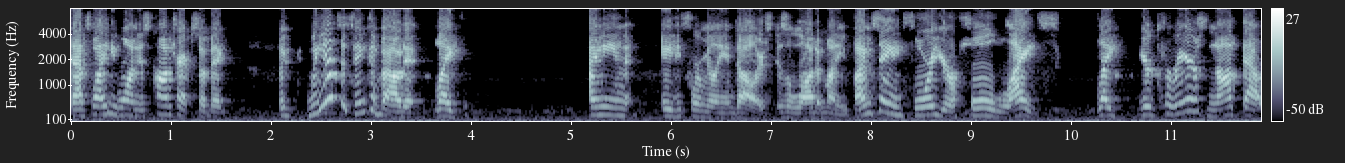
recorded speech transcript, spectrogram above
That's why he won his contract so big. But we have to think about it. Like, I mean, eighty-four million dollars is a lot of money. But I'm saying for your whole life, like your career's not that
